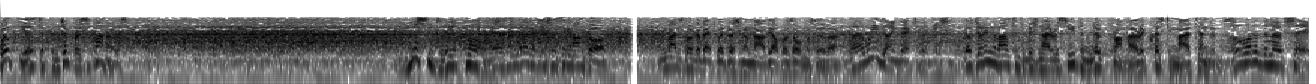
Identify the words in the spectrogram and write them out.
wealthiest of contemporary sopranos. Listen to the applause. Yes, undoubtedly she'll sing an encore. We might as well go back to her dressing room now. The opera's almost over. Why are we going back to her dressing room? Because during the last intermission, I received a note from her requesting my attendance. Oh, what did the note say?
